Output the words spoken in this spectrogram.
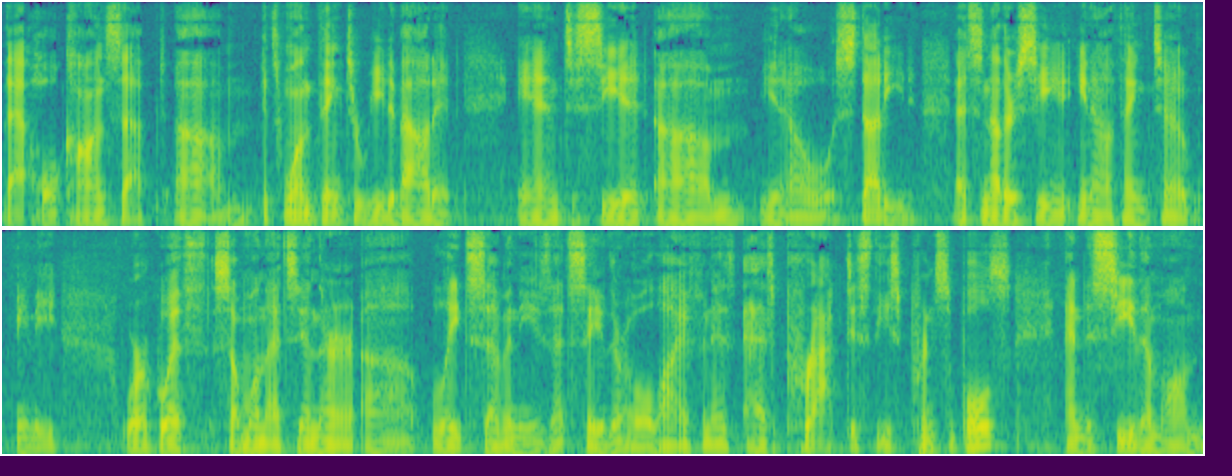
that whole concept. Um, it's one thing to read about it and to see it, um, you know, studied. It's another see, you know, thing to maybe work with someone that's in their uh, late 70s that saved their whole life and has, has practiced these principles and to see them on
